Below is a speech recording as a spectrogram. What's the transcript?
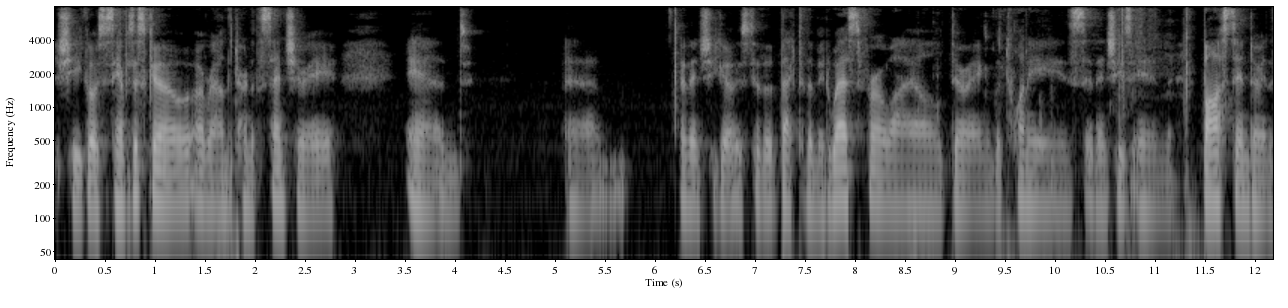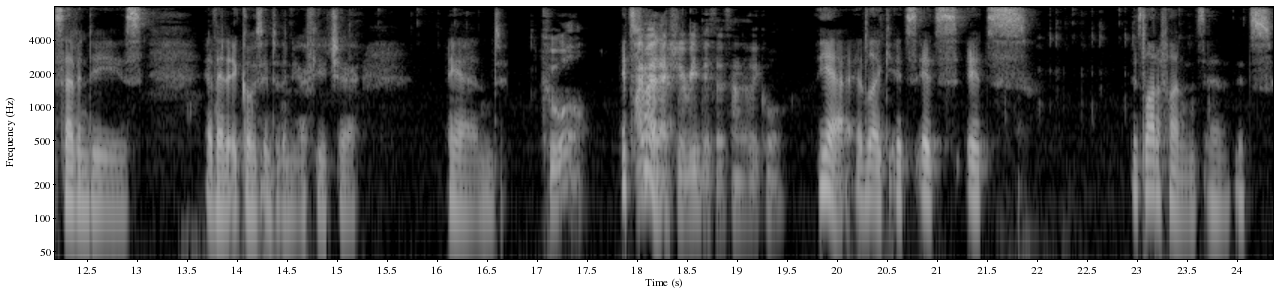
she goes to san francisco around the turn of the century and um, and then she goes to the back to the Midwest for a while during the 20s, and then she's in Boston during the 70s, and then it goes into the near future, and Cool. it's I might actually read this. That sounds really cool. yeah, like it's it's it's it's a lot of fun. It's uh, it's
